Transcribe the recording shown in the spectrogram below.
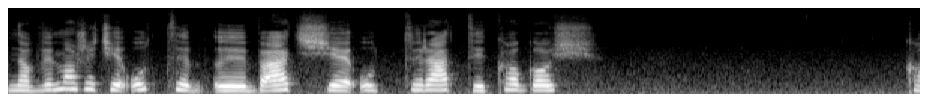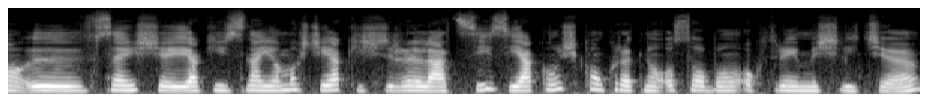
No, Wy możecie y, bać się utraty kogoś, ko- y, w sensie jakiejś znajomości, jakiejś relacji z jakąś konkretną osobą, o której myślicie.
